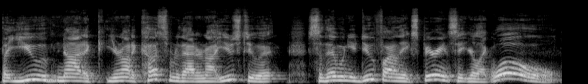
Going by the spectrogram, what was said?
but you've not you're not accustomed to that or not used to it. So then when you do finally experience it, you're like, whoa,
